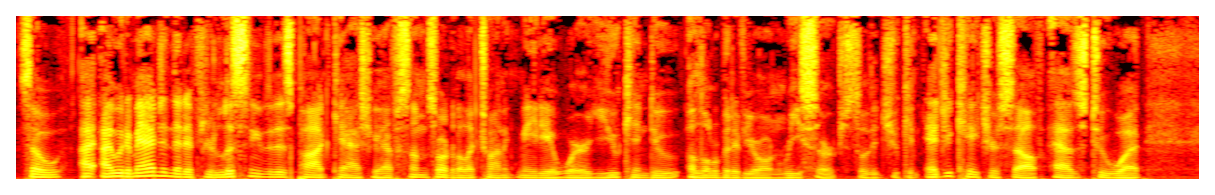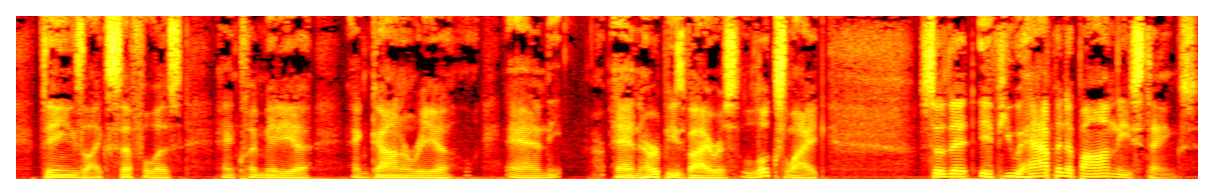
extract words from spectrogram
So I, I, would imagine that if you're listening to this podcast, you have some sort of electronic media where you can do a little bit of your own research so that you can educate yourself as to what things like syphilis and chlamydia and gonorrhea and and herpes virus looks like so that if you happen upon these things,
